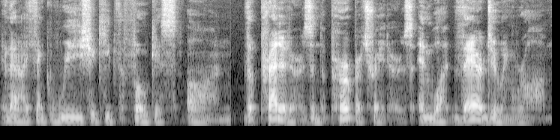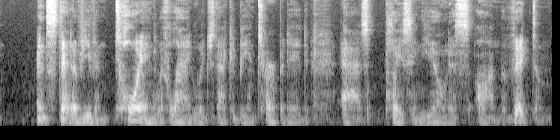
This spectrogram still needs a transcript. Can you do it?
and that I think we should keep the focus on the predators and the perpetrators and what they're doing wrong, instead of even toying with language that could be interpreted as placing the onus on the victim.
